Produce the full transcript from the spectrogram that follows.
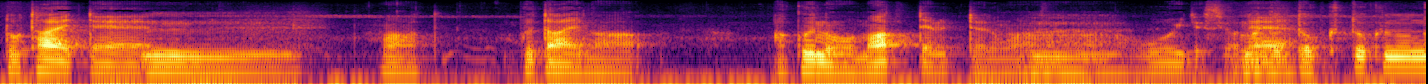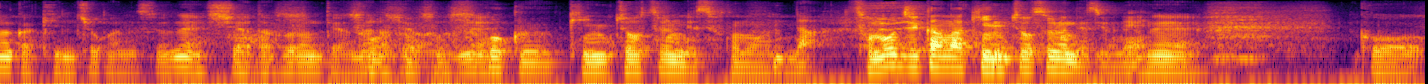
と耐えて、うん。まあ、舞台が開くのを待ってるっていうのが多いですよね、また独特のなんか緊張感ですよね。シアターフロンティアなそうそうらではのねそう。すごく緊張するんですよ。そのなその時間が緊張するんですよね。ね。こ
